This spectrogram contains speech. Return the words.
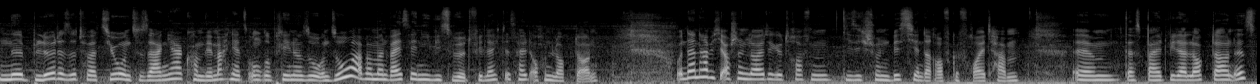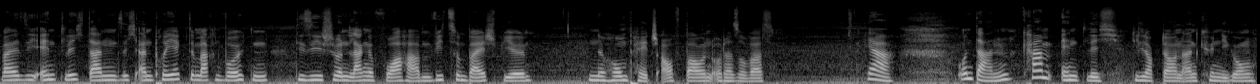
eine blöde Situation zu sagen, ja komm, wir machen jetzt unsere Pläne so und so, aber man weiß ja nie, wie es wird. Vielleicht ist halt auch ein Lockdown. Und dann habe ich auch schon Leute getroffen, die sich schon ein bisschen darauf gefreut haben, ähm, dass bald wieder Lockdown ist, weil sie endlich dann sich an Projekte machen wollten, die sie schon lange vorhaben, wie zum Beispiel eine Homepage aufbauen oder sowas. Ja, und dann kam endlich die Lockdown-Ankündigung.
